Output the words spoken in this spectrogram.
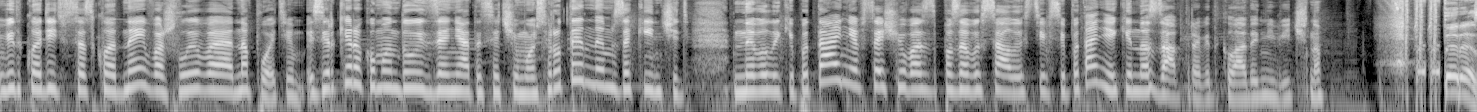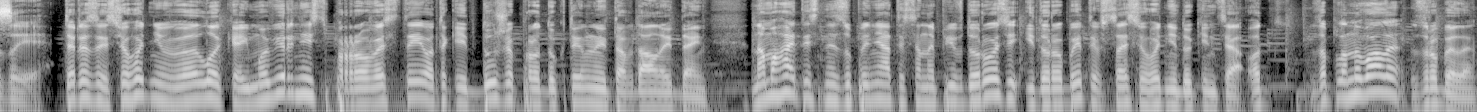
Відкладіть все складне і важливе на потім. Зірки рекомендують зайнятися чимось рутинним, закінчить невеликі питання, все, що у вас позависали, ці всі питання, які на завтра відкладені вічно. Терези. Терези, сьогодні велика ймовірність провести отакий дуже продуктивний та вдалий день. Намагайтесь не зупинятися на півдорозі і доробити все сьогодні до кінця. От запланували, зробили.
